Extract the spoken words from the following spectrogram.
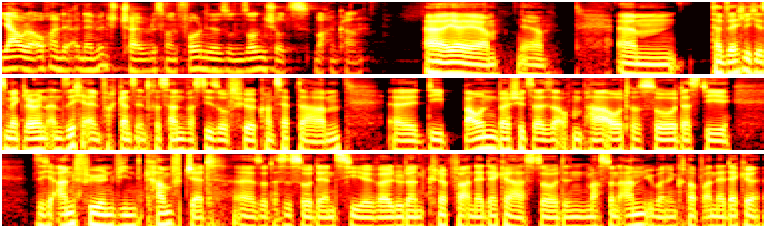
ja, oder auch an der, an der Windschutzscheibe, dass man vorne so einen Sonnenschutz machen kann. Ah, ja, ja, ja. Ähm, tatsächlich ist McLaren an sich einfach ganz interessant, was die so für Konzepte haben. Äh, die bauen beispielsweise auch ein paar Autos so, dass die sich anfühlen wie ein Kampfjet. Also das ist so deren Ziel, weil du dann Knöpfe an der Decke hast. So, den machst du dann an über den Knopf an der Decke.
